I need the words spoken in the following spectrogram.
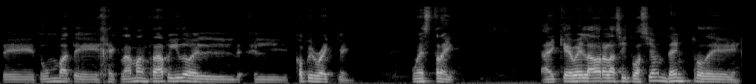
te tumba, te reclaman rápido el, copyright claim, un strike. Hay que ver ahora la situación dentro de,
